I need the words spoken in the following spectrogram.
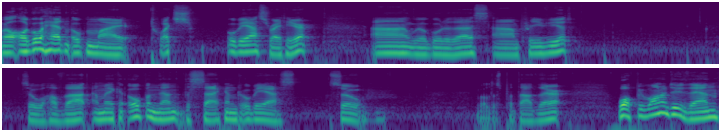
Well, I'll go ahead and open my Twitch OBS right here. And we'll go to this and preview it. So we'll have that and we can open then the second OBS. So we'll just put that there. What we want to do then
